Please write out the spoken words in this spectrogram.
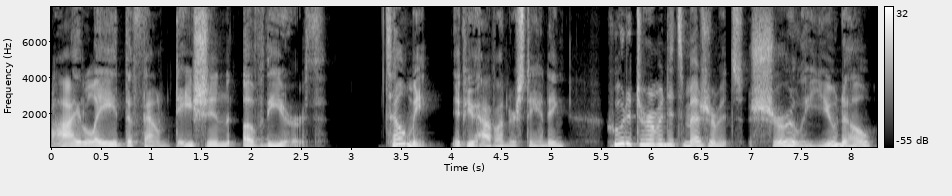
I laid the foundation of the earth? Tell me, if you have understanding, who determined its measurements? Surely you know.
